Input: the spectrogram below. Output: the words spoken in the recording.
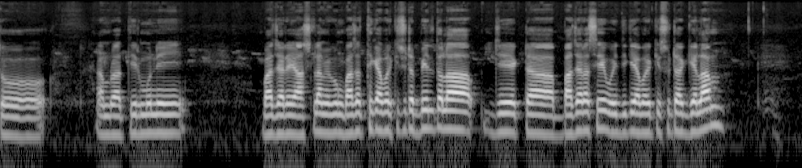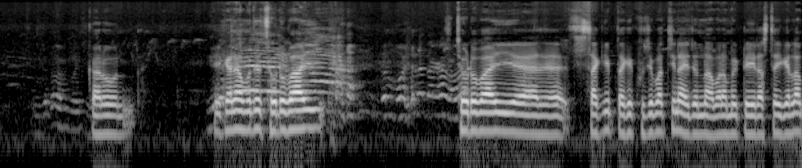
তো আমরা তিরমুনি বাজারে আসলাম এবং বাজার থেকে আবার কিছুটা বেলতলা যে একটা বাজার আছে ওই দিকে আবার কিছুটা গেলাম। কারণ এখানে আমাদের ছোট ভাই ছোট ভাই সাকিব তাকে খুঁজে পাচ্ছি না এই জন্য আবার আমরা একটু এই রাস্তায় গেলাম,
